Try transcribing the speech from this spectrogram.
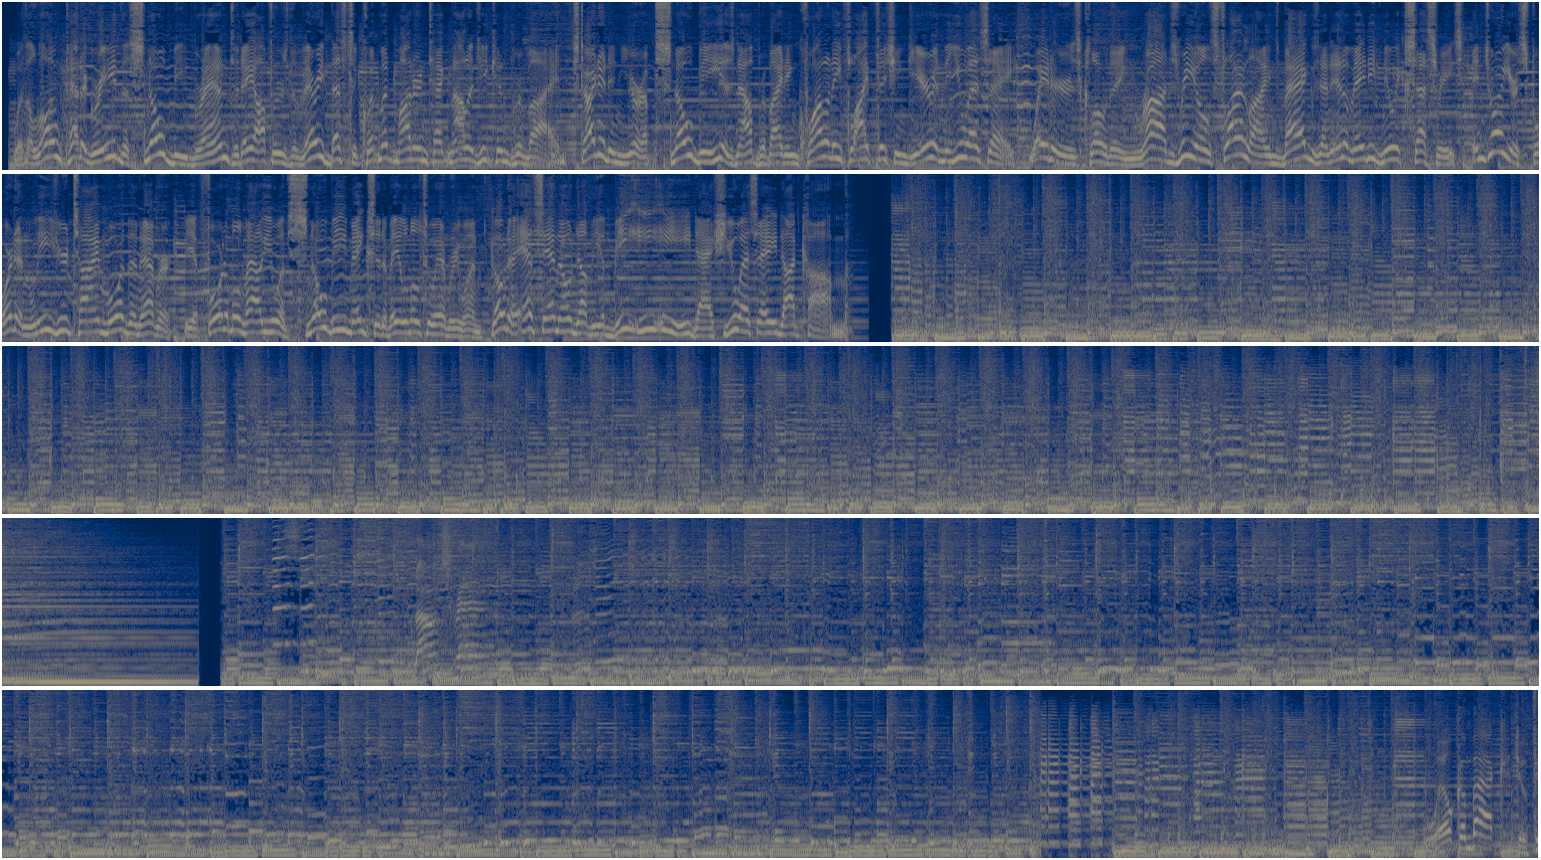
With a long pedigree, the Snowbee brand today offers the very best equipment modern technology can provide. Started in Europe, Snowbee is now providing quality fly fishing gear in the USA. Waders, clothing, rods, reels, fly lines, bags, and innovative new accessories. Enjoy your sport and leisure time more than ever. The affordable value of Snowbee makes it available to everyone. Go to snowbee-usa.com. Welcome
